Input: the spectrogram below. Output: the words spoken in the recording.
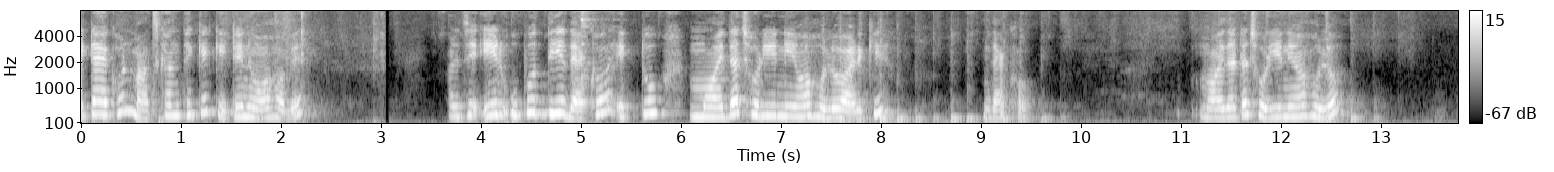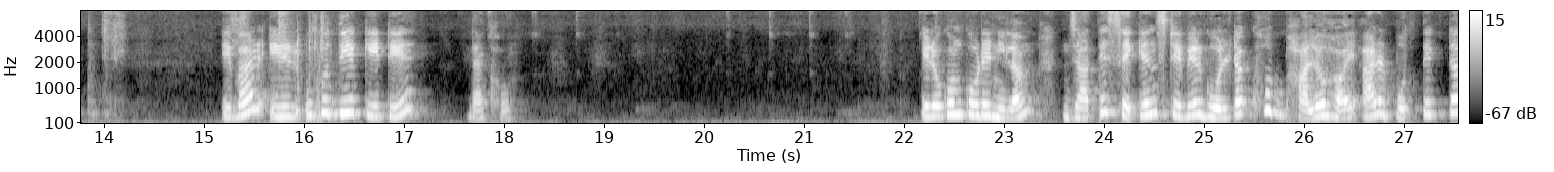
এটা এখন মাঝখান থেকে কেটে নেওয়া হবে। আর যে এর উপর দিয়ে দেখো, একটু ময়দা ছড়িয়ে নেওয়া হলো আর কি। দেখো, ময়দাটা ছড়িয়ে নেওয়া হলো। এবার এর উপর দিয়ে কেটে, দেখো। এরকম করে নিলাম, যাতে সেকেন্ড স্টেপের গোলটা খুব ভালো হয় আর প্রত্যেকটা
